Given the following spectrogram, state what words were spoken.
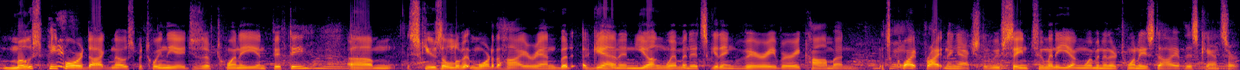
most people are diagnosed between the ages of 20 and 50. Um, skews a little bit more to the higher end, but again, in young women, it's getting very, very common. It's quite frightening, actually. We've seen too many young women in their 20s die of this cancer.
